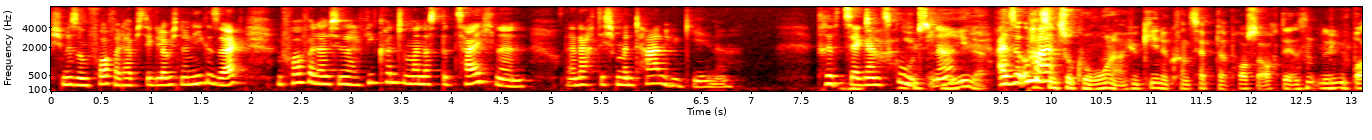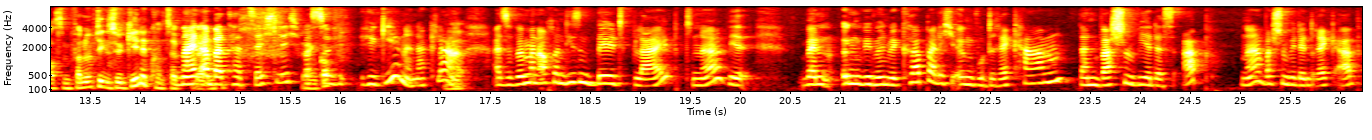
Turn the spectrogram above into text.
ich mir so im Vorfeld, habe ich dir glaube ich noch nie gesagt, im Vorfeld habe ich gesagt, wie könnte man das bezeichnen? Und dann dachte ich, Mentalhygiene. Trifft es ja ganz gut, ne? Hygiene. Also immer, Passend zu Corona, Hygienekonzept, da brauchst du auch den, du brauchst ein vernünftiges Hygienekonzept. Nein, aber tatsächlich, was so Hygiene, na klar. Ja. Also wenn man auch in diesem Bild bleibt, ne, wir, wenn irgendwie, wenn wir körperlich irgendwo Dreck haben, dann waschen wir das ab, ne, waschen wir den Dreck ab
